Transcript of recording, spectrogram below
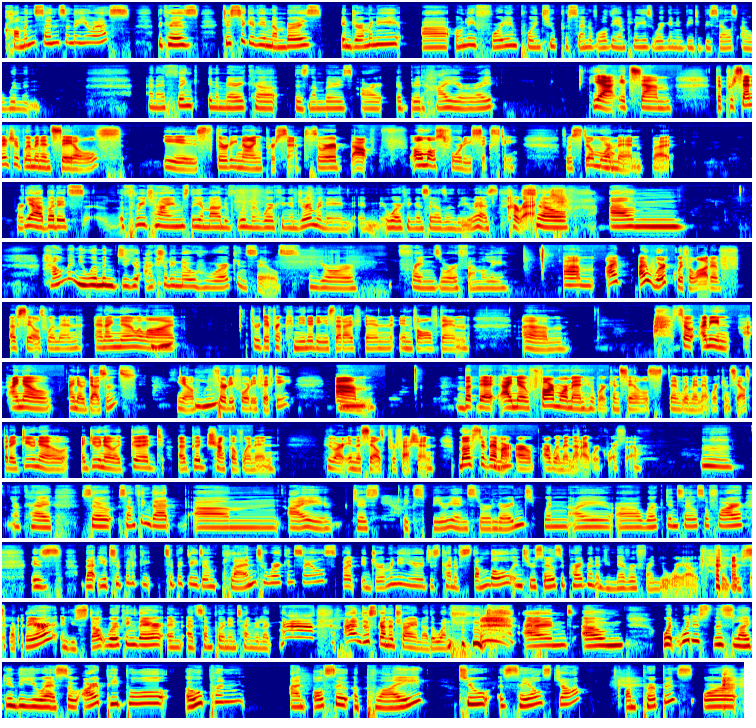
common sense in the US because just to give you numbers, in Germany, uh, only 14.2% of all the employees working in B2B sales are women. And I think in America, these numbers are a bit higher, right? Yeah, it's um the percentage of women in sales is 39%. So we're about almost 40 60. So still more yeah. men, but yeah, but it's three times the amount of women working in Germany and, working in sales in the US. Correct. So, um, how many women do you actually know who work in sales in your friends or family? Um, I I work with a lot of of saleswomen, and I know a mm-hmm. lot mm-hmm. through different communities that I've been involved in. Um, so I mean, I know I know dozens you know, mm-hmm. 30, 40, 50. Mm-hmm. Um, mm-hmm. But that I know far more men who work in sales than women that work in sales. But I do know I do know a good a good chunk of women who are in the sales profession. Most of them mm-hmm. are, are, are women that I work with though. Mm, okay. So something that um, I just experienced or learned when I uh, worked in sales so far is that you typically typically don't plan to work in sales, but in Germany you just kind of stumble into a sales department and you never find your way out. So you're stuck there and you start working there, and at some point in time you're like, ah, I'm just gonna try another one. and um, what what is this like in the US? So are people open and also apply to a sales job on purpose or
